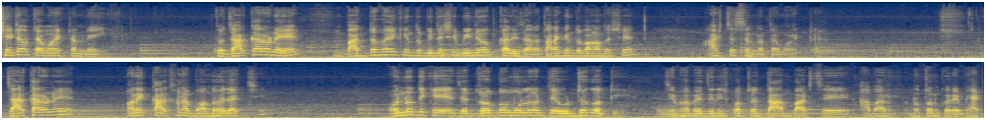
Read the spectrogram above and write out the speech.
সেটাও তেমন একটা নেই। তো যার কারণে বাধ্য হয়ে কিন্তু বিদেশি বিনিয়োগকারী যারা, তারা কিন্তু বাংলাদেশে আসতেছেন না তেমন একটা। যার কারণে অনেক কারখানা বন্ধ হয়ে যাচ্ছে। অন্যদিকে যে দ্রব্যমূল্যের যে ঊর্ধ্বগতি, যেভাবে জিনিসপত্রের দাম বাড়ছে, আবার নতুন করে ভ্যাট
